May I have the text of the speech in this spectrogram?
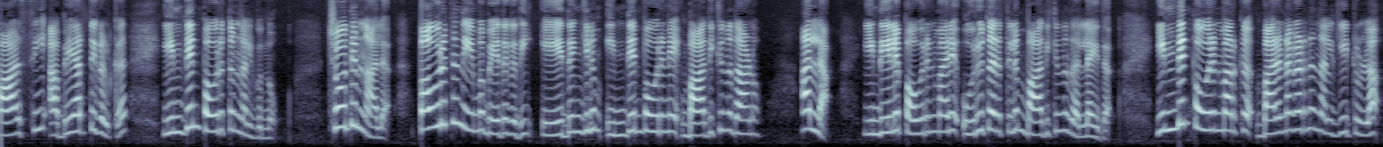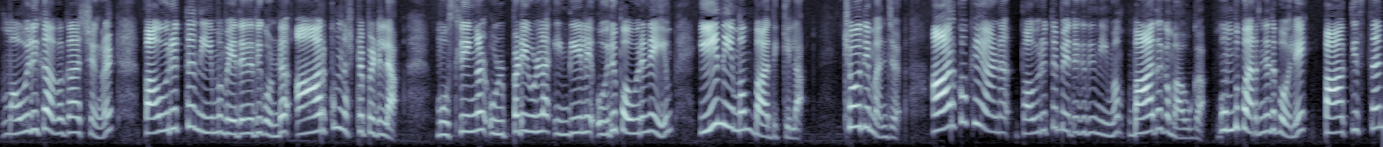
പാഴ്സി അഭയാർത്ഥികൾക്ക് ഇന്ത്യൻ പൗരത്വം നൽകുന്നു. ചോദ്യം നാല് പൗരത്വ നിയമ ഭേദഗതി ഏതെങ്കിലും ഇന്ത്യൻ പൗരനെ ബാധിക്കുന്നതാണോ? അല്ല ഇന്ത്യയിലെ പൗരന്മാരെ ഒരു തരത്തിലും ബാധിക്കുന്നതല്ല ഇത്. ഇന്ത്യൻ പൗരന്മാർക്ക് ഭരണഘടന നൽകിയിട്ടുള്ള മൗലിക അവകാശങ്ങൾ പൗരത്വ നിയമ ഭേദഗതി കൊണ്ട് ആർക്കും നഷ്ടപ്പെടില്ല. മുസ്ലിങ്ങൾ ഉൾപ്പെടെയുള്ള ഇന്ത്യയിലെ ഒരു പൗരനെയും ഈ നിയമം ബാധിക്കില്ല. ചോദ്യം അഞ്ച് ആർക്കൊക്കെയാണ് പൗരത്വ ഭേദഗതി നിയമം ബാധകമാവുക? മുമ്പ് പറഞ്ഞതുപോലെ പാകിസ്ഥാൻ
